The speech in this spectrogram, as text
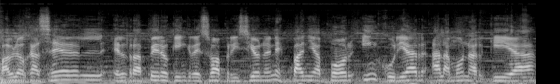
Pablo Hasél, el rapero que ingresó a prisión en España por injuriar a la monarquía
